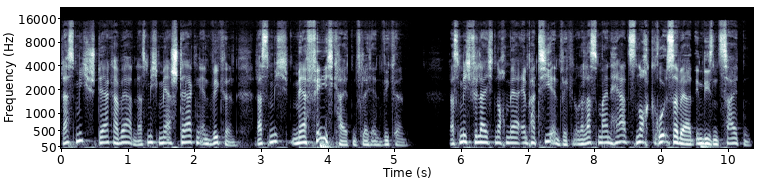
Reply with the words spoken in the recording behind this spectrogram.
lass mich stärker werden, lass mich mehr Stärken entwickeln, lass mich mehr Fähigkeiten vielleicht entwickeln. Lass mich vielleicht noch mehr Empathie entwickeln oder lass mein Herz noch größer werden in diesen Zeiten.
